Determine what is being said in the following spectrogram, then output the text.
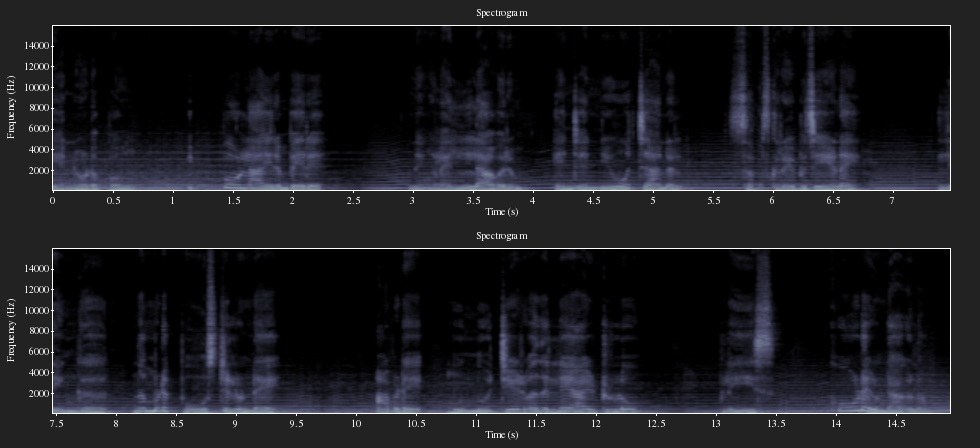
എന്നോടൊപ്പം ഇപ്പോൾ ഉള്ള ആയിരം പേര്. നിങ്ങളെല്ലാവരും എന്റെ ന്യൂ ചാനൽ സബ്സ്ക്രൈബ് ചെയ്യണേ. ലിങ്ക് നമ്മുടെ പോസ്റ്റിലുണ്ടേ. അവിടെ മുന്നൂറ്റി എഴുപതല്ലേ ആയിട്ടുള്ളൂ? പ്ലീസ് കൂടെ ഉണ്ടാകണം.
